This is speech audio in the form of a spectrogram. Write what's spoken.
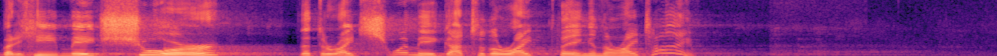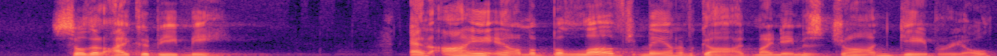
but he made sure that the right swimmy got to the right thing in the right time so that I could be me. And I am a beloved man of God. My name is John Gabriel.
